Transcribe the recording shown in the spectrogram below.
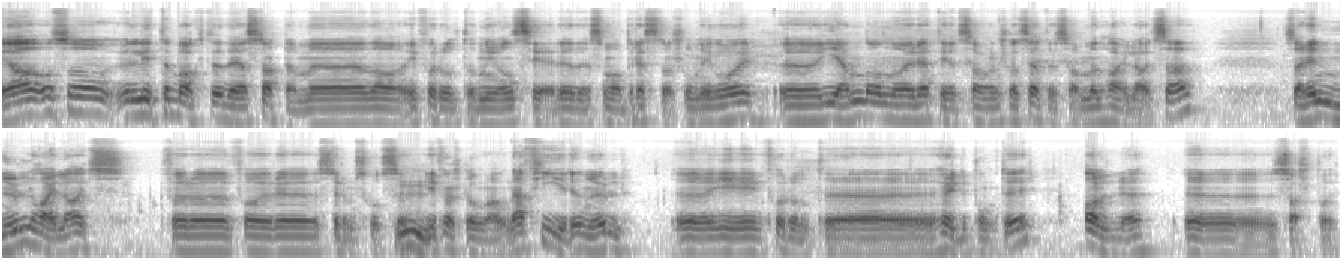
Ja, og så litt tilbake til det jeg starta med da, i forhold til å nyansere det som var prestasjonen i går. Uh, igjen da, Når rettighetshaveren skal sette sammen highlightsa, så er det null highlights for, for Strømsgodset Mm. i første omgang. Det er 4-0 uh, i forhold til høydepunkter. Alle uh, Sarpsborg.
